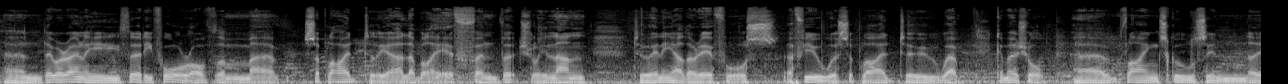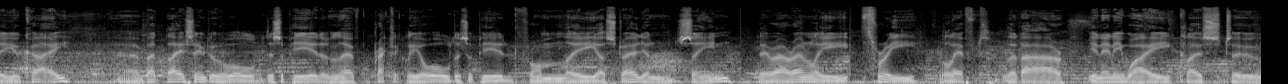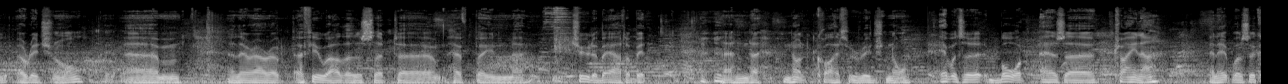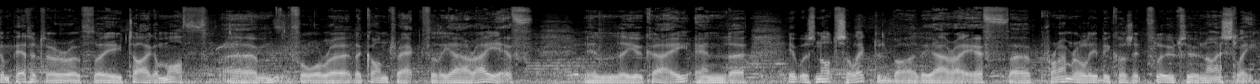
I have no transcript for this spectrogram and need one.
and there were only 34 of them uh, supplied to the RAAF, and virtually none to any other air force. A few were supplied to uh, commercial uh, flying schools in the UK. Uh, but they seem to have all disappeared and they have practically all disappeared from the Australian scene. There are only three left that are in any way close to original, um, and there are a, a few others that uh, have been uh, chewed about a bit and uh, not quite original. It was bought as a trainer and it was a competitor of the Tiger Moth um, for uh, the contract for the RAF in the UK, and uh, it was not selected by the RAF uh, primarily because it flew too nicely,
